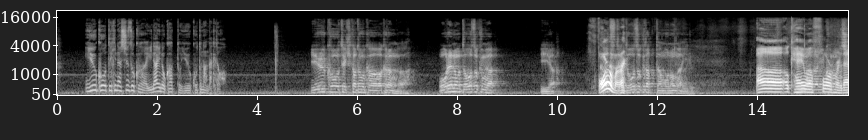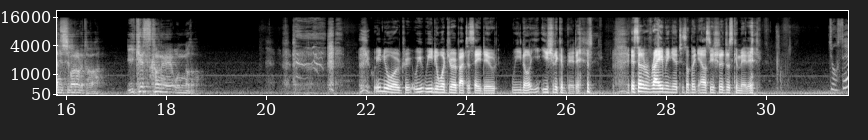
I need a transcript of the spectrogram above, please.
友好的な種族はいないのかということなんだけど。友好的かどうかはわからんが 俺の同族がいや Former? 同族だった者がいる Uh, okay, well, 未だにこの former, 星に that's... 縛られたいけすかねえ女だ We knew what you- we, we knew what you were about to say, dude. We know, you, you should have committed. Instead of rhyming it to something else, you should have just committed. 女性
